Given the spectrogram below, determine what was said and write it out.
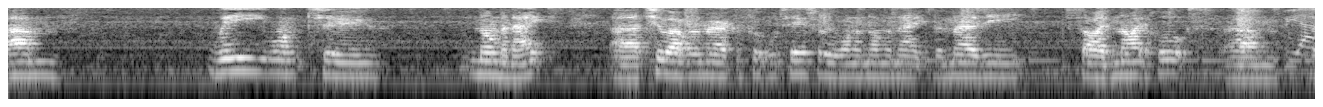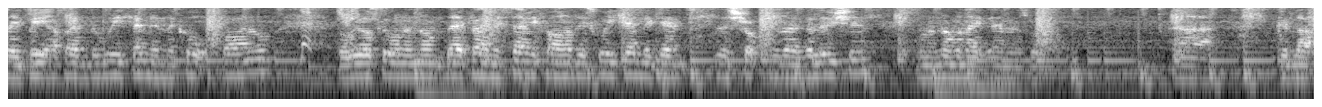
Um, we want to nominate uh, two other American football teams. We want to nominate the Merseyside Nighthawks. Um, they beat us over the weekend in the quarter final. But we also want to nom- they're playing the semi final this weekend against the Shropshire Revolution. We want to nominate them as well. Uh, good luck.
